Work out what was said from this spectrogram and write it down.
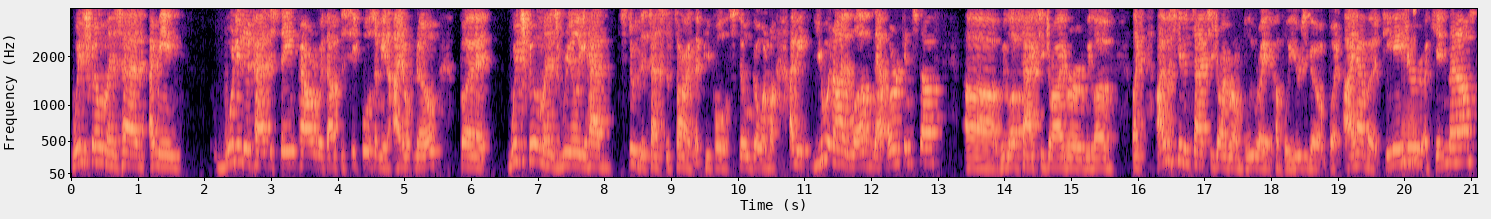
which film has had? I mean, would it have had the staying power without the sequels? I mean, I don't know, but which film has really had stood the test of time that people still go and watch? I mean, you and I love Network and stuff. Uh, we love Taxi Driver. We love like I was given Taxi Driver on Blu-ray a couple of years ago, but I have a teenager, mm-hmm. a kid in the house.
